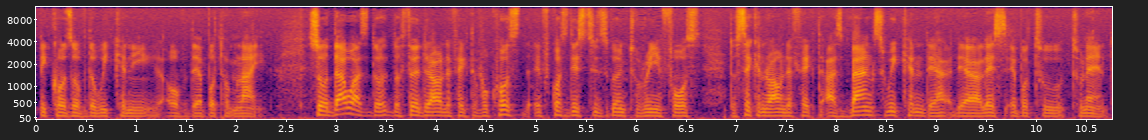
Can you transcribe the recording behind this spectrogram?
because of the weakening of their bottom line. So that was the, the, third round effect. Of course, of course, this is going to reinforce the second round effect. As banks weaken, they are, they are less able to, to lend.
